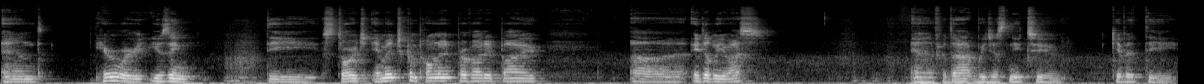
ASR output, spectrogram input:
And here we're using the storage image component provided by uh, AWS and for that, we just need to give it the,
